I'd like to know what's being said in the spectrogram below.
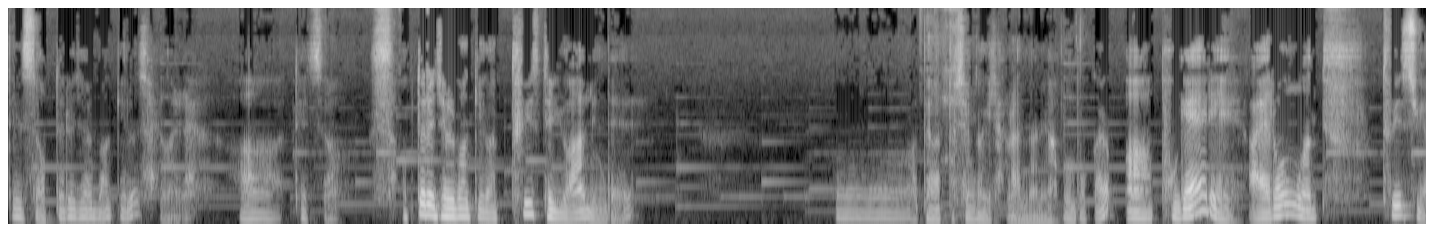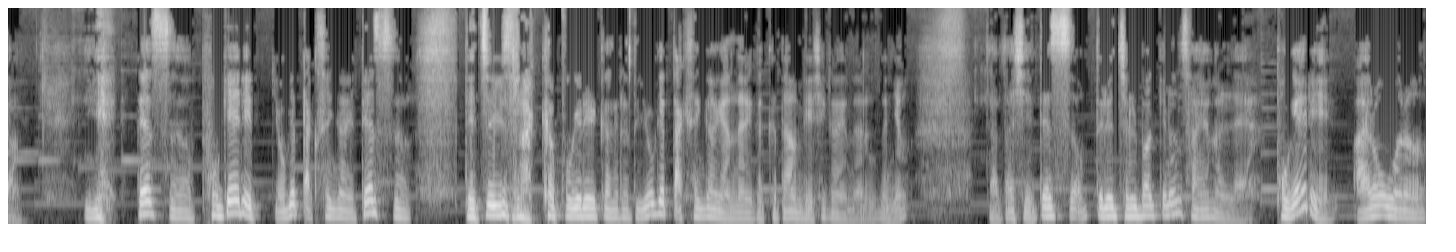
됐어. 엎드려 절받기는 사용할래. 아, 됐어. 엎드려 절받기가 트위스트 유암인데. 어, 앞에가 또 생각이 잘 안 나네. 한번 볼까요? 아, 포게리. I don't want to twist you. 이게, 됐어. 포게리. 요게 딱 생각이, 됐어. 대체 이슬랄까, 포게리일까, 그래도 요게 딱 생각이 안 나니까 그 다음에 생각이 나는군요. 자, 다시, 됐어. 엎드려 절받기는 사용할래. 포게리. I don't wanna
